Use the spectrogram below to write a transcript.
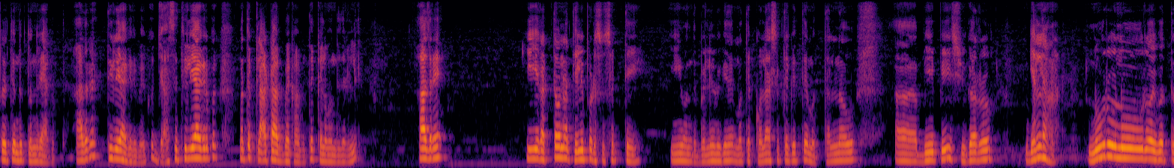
ಪ್ರತಿಯೊಂದಕ್ಕೆ ತೊಂದರೆ ಆಗುತ್ತೆ. ಆದರೆ ತಿಳಿಯಾಗಿರಬೇಕು ಜಾಸ್ತಿ ತಿಳಿಯಾಗಿರ್ಬೇಕು ಮತ್ತು ಕ್ಲಾಟ್ ಆಗಬೇಕಾಗುತ್ತೆ ಕೆಲವೊಂದು ಇದರಲ್ಲಿ. ಆದರೆ ಈ ರಕ್ತವನ್ನು ತಿಳಿಪಡಿಸೋ ಶಕ್ತಿ ಈ ಒಂದು ಬೆಳ್ಳುಳ್ಳಿಗೆ, ಮತ್ತು ಕೊಲಾಸ್ಟ್ರಾಲ್ ತೆಗೆಯುತ್ತೆ, ಮತ್ತು ತಲೆನೋವು ಬಿ ಪಿ ಶುಗರು ಎಲ್ಲ ನೂರು ನೂರು ಐವತ್ತು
